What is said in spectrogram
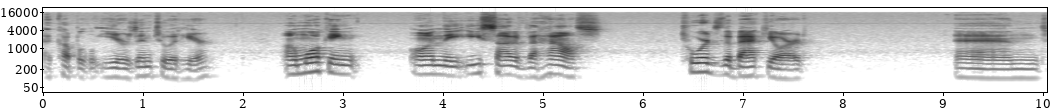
a couple years into it here. I'm walking on the east side of the house towards the backyard and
